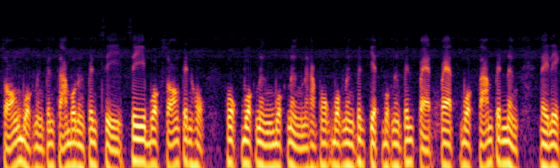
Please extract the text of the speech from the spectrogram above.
2บวก1เป็น3บวก1เป็น 4 4บวก2เป็น 6 6บวก1บวก1นะครับ6บวก1เป็น 7 บวก 1 เป็น 8 8 บวก 3 เป็น 1 ได้เลข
